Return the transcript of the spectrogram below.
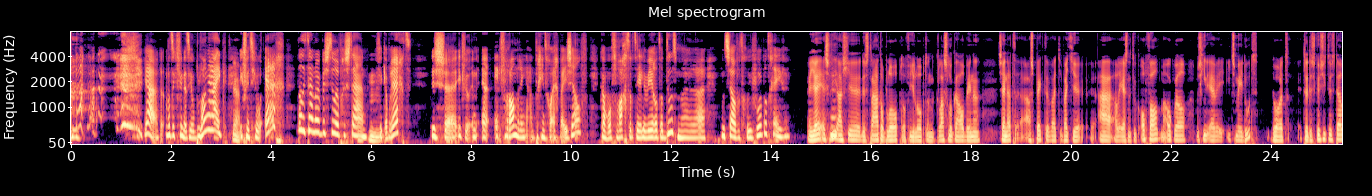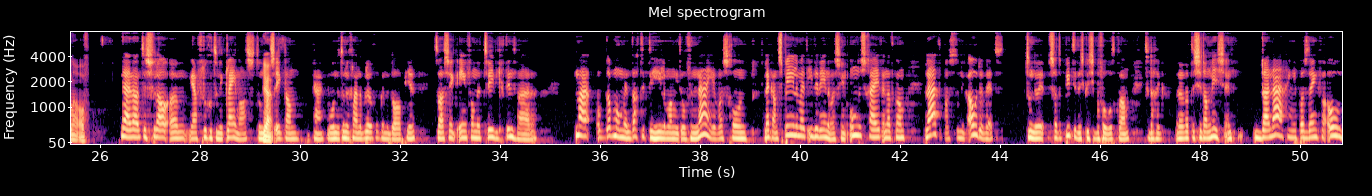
ja dat- want ik vind het heel belangrijk. Ik vind het heel erg dat ik daar nooit bij stil heb gestaan. Mhm. vind ik oprecht. Dus eh, ik wil een, verandering, het begint gewoon echt bij jezelf. Ik kan wel verwachten dat de hele wereld dat doet, maar eh, je moet zelf het goede voorbeeld geven. En jij, Esli, Ja. als je de straat oploopt of je loopt een klaslokaal binnen, zijn dat aspecten wat, wat je eh, A, allereerst natuurlijk opvalt, maar ook wel misschien er weer iets mee doet door het ter discussie te stellen? Of, Ja, nou, het is vooral ehm, ja, vroeger toen ik klein was. Toen Ja. was ik dan, ja, ik woonde toen in Brug ook in het dorpje. Toen was ik een van de twee die getint waren. Maar op dat moment dacht ik er helemaal niet over na. Je was gewoon lekker aan het spelen met iedereen. Er was geen onderscheid. En dat kwam later pas toen ik ouder werd. Toen de Zwarte Pieten discussie bijvoorbeeld kwam. Toen dacht ik, eh, wat is er dan mis? En daarna ging je pas denken van, oh,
